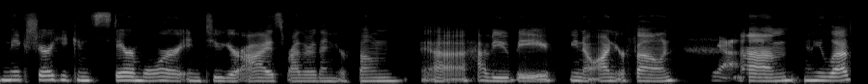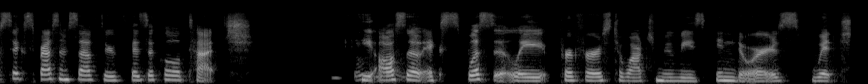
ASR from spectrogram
make sure he can stare more into your eyes rather than your phone uh, have you be you know on your phone. Yeah. Um and he loves to express himself through physical touch. He also explicitly prefers to watch movies indoors, which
